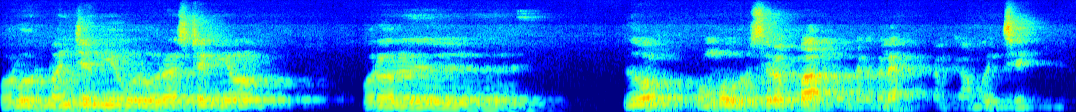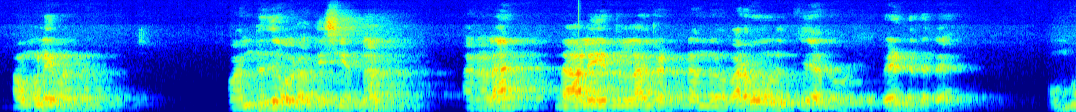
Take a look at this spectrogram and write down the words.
ஒரு ஒரு பஞ்சமியும் ஒரு ஒரு அஷ்டமியும் ஒரு ஒரு இதுவும் ரொம்ப ஒரு சிறப்பா இந்த இடத்துல நமக்கு அமைச்சு அவங்களே வந்தாங்க வந்தது ஒரு அதிசயம் தான் அதனால இந்த ஆலயத்தெல்லாம் கட்டின அந்த வரவங்களுக்கு அந்த ஒரு வேண்டுதலை ரொம்ப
